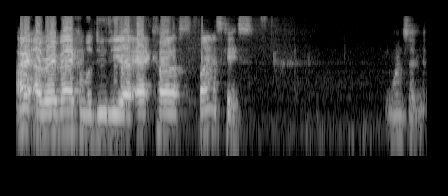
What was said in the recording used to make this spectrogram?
All right, I'll be right back and we'll do the uh, at cost finest case. One second.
